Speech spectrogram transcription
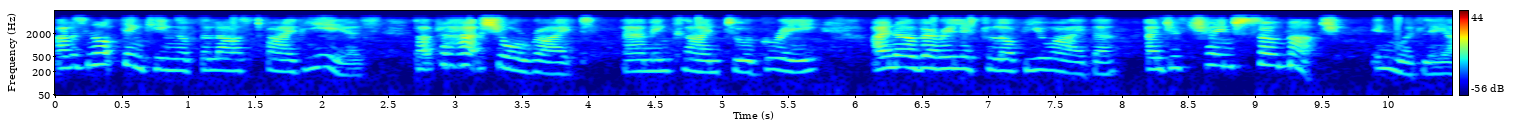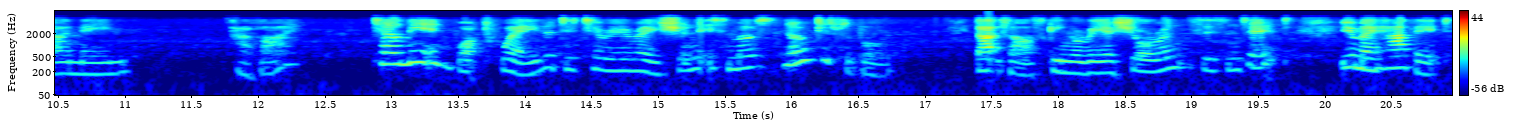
I was not thinking of the last five years, but perhaps you're right. I am inclined to agree. I know very little of you either, and you've changed so much, inwardly I mean. Have I? Tell me in what way the deterioration is most noticeable. That's asking a reassurance, isn't it? You may have it.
